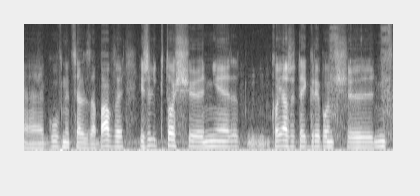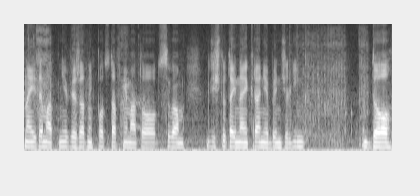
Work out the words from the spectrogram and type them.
E, Główny cel zabawy. Jeżeli ktoś e, nie kojarzy tej gry bądź e, nic na jej temat nie wie, żadnych podstaw nie ma, to odsyłam gdzieś tutaj na ekranie będzie link do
